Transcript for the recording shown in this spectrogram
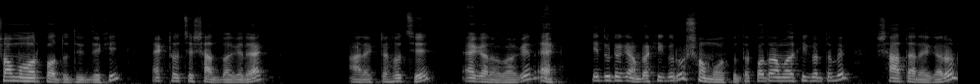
সমহর পদ্ধতি দেখি। একটা হচ্ছে সাত ভাগের এক, আর একটা হচ্ছে এগারো ভাগের এক। এই দুটোকে আমরা কী করব? সমহর করতে হবে। প্রথমে আমরা কী করতে হবে? সাত আর এগারোর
